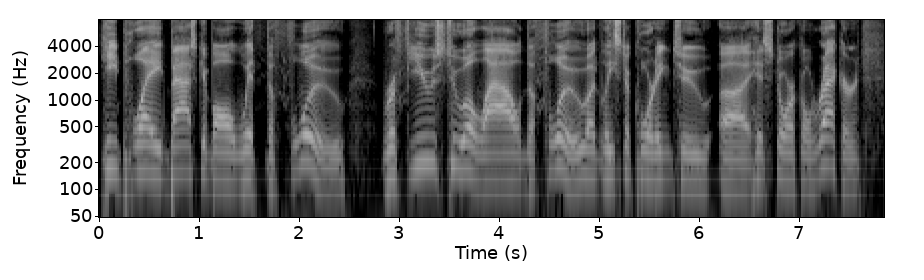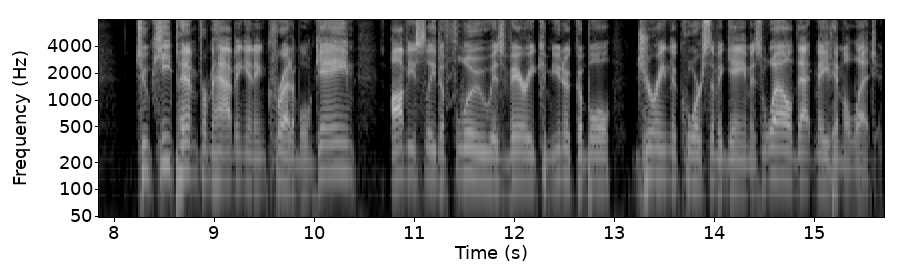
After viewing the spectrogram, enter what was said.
he played basketball with the flu, refused to allow the flu, at least according to uh, historical record, to keep him from having an incredible game. Obviously, the flu is very communicable during the course of a game as well. That made him a legend.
